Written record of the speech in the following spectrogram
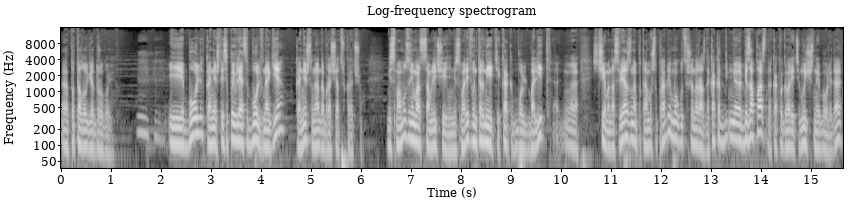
э, патологию от другой. И боль, конечно, если появляется боль в ноге, конечно, надо обращаться к врачу. Не самому заниматься самолечением, не смотреть в интернете, как боль болит, э, с чем она связана, потому что проблемы могут быть совершенно разные. Как от, э, безопасно, как вы говорите, мышечные боли, да,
